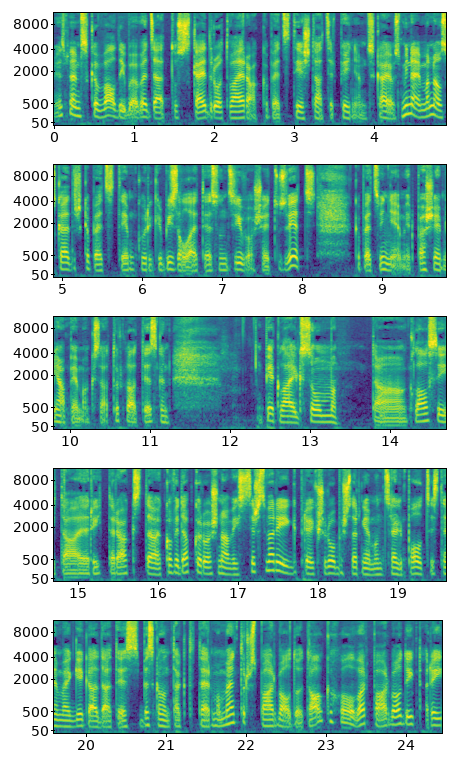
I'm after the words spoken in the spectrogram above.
Iespējams, ka valdībai vajadzētu skaidrot vairāk, kāpēc tieši tāds ir pieņemts. Kā jau es minēju, man nav skaidrs, kāpēc tiem, kuri grib izolēties un dzīvo šeit uz vietas, kāpēc viņiem ir pašiem jāpiemaksā. Turklāt diezgan pieklājīga summa. Tā klausītāja Rita raksta, Covid apkarošanā viss ir svarīgi, priekš robežsargiem un ceļu policistiem vajag iegādāties bezkontakta termometrus, pārbaudot alkoholu, var pārbaudīt arī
